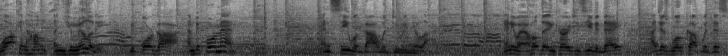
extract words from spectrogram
walk in, hum- in humility before God and before men, and see what God would do in your life. Anyway, I hope that encourages you today. I just woke up with this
